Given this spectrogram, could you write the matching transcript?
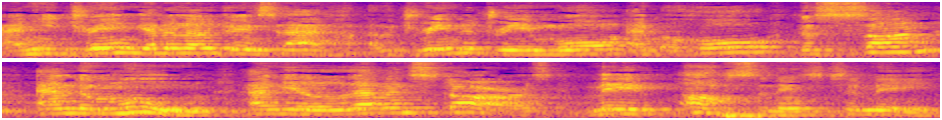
And he dreamed yet another dream, said, I have dreamed a dream more, and behold, the sun and the moon and the eleven stars made obstinance to me.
